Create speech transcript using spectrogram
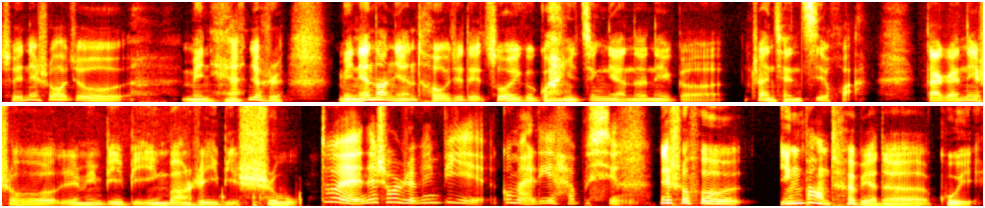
所以那时候就。每年就是每年到年头，我就得做一个关于今年的那个赚钱计划。大概那时候人民币比英镑是一比十五。对，那时候人民币购买力还不行。那时候英镑特别的贵，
